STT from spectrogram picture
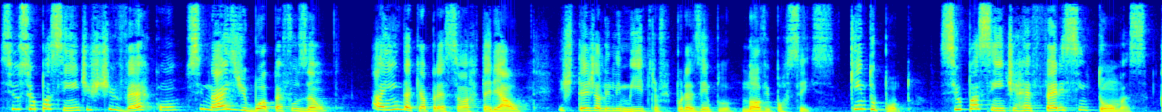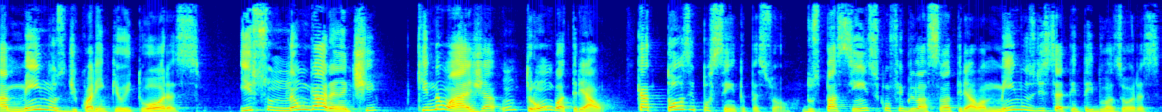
se o seu paciente estiver com sinais de boa perfusão ainda que a pressão arterial esteja ali limítrofe, por exemplo, 9 por 6. Quinto ponto. Se o paciente refere sintomas a menos de 48 horas, isso não garante que não haja um trombo atrial. 14%, pessoal, dos pacientes com fibrilação atrial a menos de 72 horas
